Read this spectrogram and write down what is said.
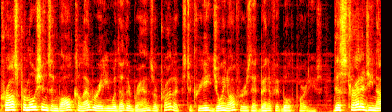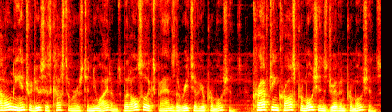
Cross promotions involve collaborating with other brands or products to create joint offers that benefit both parties. This strategy not only introduces customers to new items, but also expands the reach of your promotions. Crafting cross promotions driven promotions.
